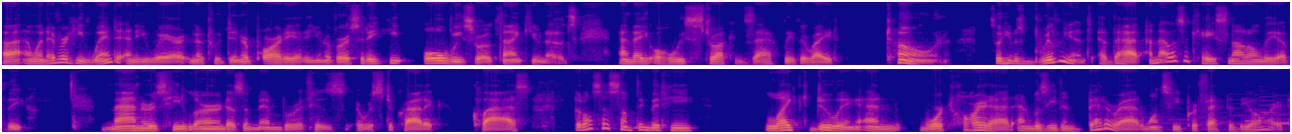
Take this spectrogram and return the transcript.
Uh, and whenever he went anywhere, you know, to a dinner party at a university, he always wrote thank you notes, and they always struck exactly the right tone. So he was brilliant at that, and that was a case not only of the manners he learned as a member of his aristocratic class, but also something that he liked doing and worked hard at and was even better at once he perfected the art.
